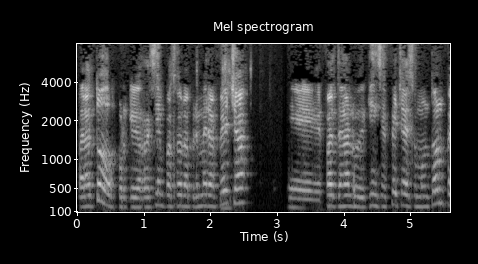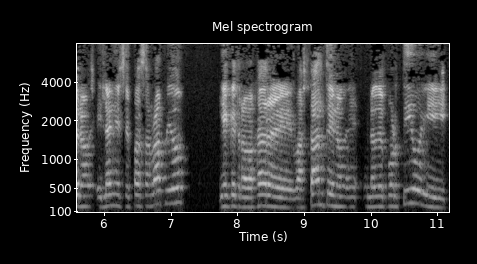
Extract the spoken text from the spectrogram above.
para todos, porque recién pasó la primera fecha, eh, faltan algo de 15 fechas, es un montón, pero el año se pasa rápido y hay que trabajar eh, bastante en lo, deportivo y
